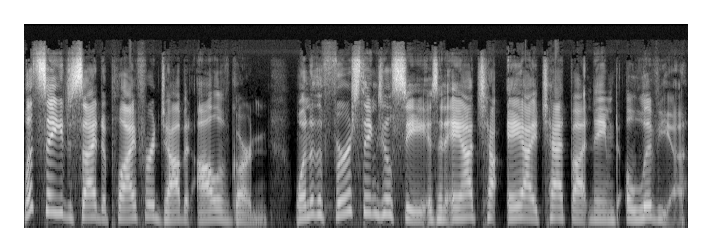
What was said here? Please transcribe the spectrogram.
let's say you decide to apply for a job at Olive Garden. One of the first things you'll see is an AI, ch- AI chatbot named Olivia,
